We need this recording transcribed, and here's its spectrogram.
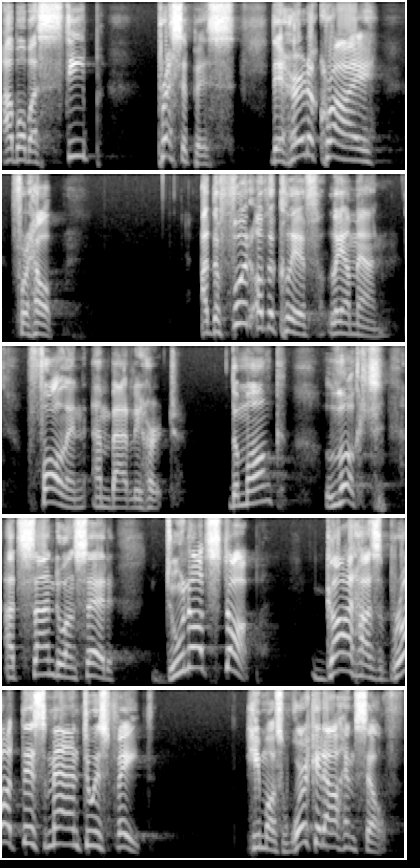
above a steep precipice, they heard a cry for help. At the foot of the cliff lay a man, fallen and badly hurt. The monk looked at Sandu and said, Do not stop. God has brought this man to his fate. He must work it out himself.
